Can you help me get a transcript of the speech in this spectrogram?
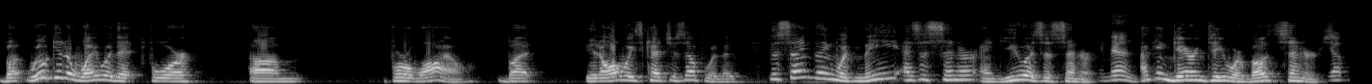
but we'll get away with it for um, for a while but it always catches up with it. The same thing with me as a sinner and you as a sinner. Amen. I can guarantee we're both sinners. Yep.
